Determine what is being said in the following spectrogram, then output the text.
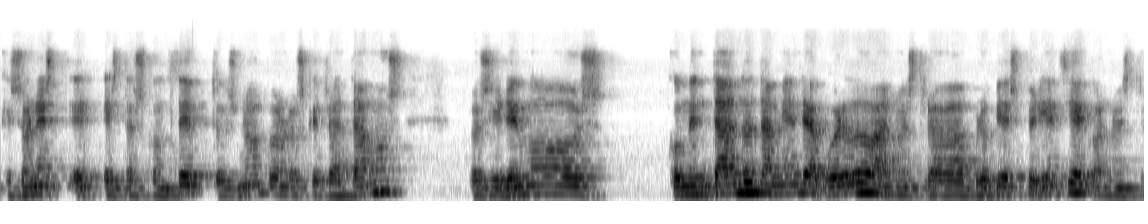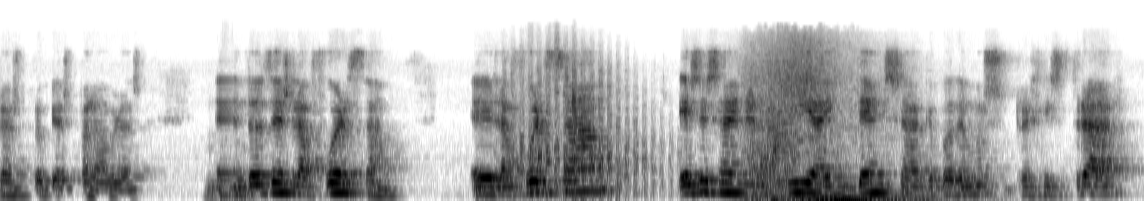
que son estos conceptos ¿no? con los que tratamos, los iremos comentando también de acuerdo a nuestra propia experiencia y con nuestras propias palabras. Entonces, la fuerza. Eh, la fuerza es esa energía intensa que podemos registrar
